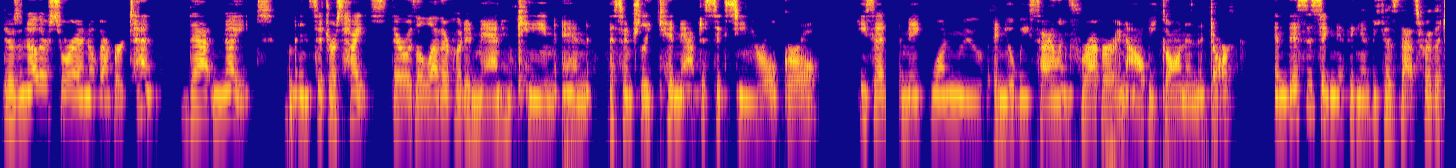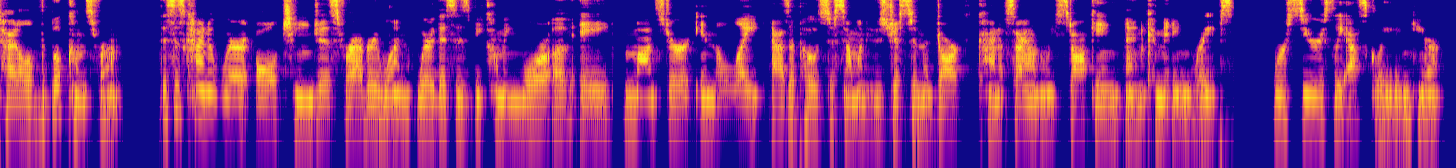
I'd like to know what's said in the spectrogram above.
There's another story on November 10th. That night in Citrus Heights, there was a leather hooded man who came and essentially kidnapped a 16 year old girl. He said, Make one move and you'll be silent forever, and I'll be gone in the dark. And this is significant because that's where the title of the book comes from. This is kind of where it all changes for everyone, where this is becoming more of a monster in the light as opposed to someone who's just in the dark, kind of silently stalking and committing rapes. We're seriously escalating here.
